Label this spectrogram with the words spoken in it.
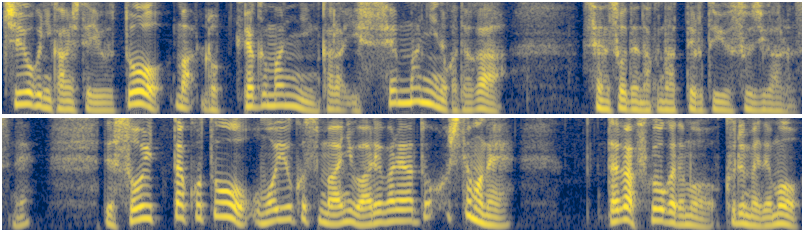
中国に関して言うと、まあ、600万人から1000万人の方が戦争で亡くなっているという数字があるんですね。でそういったことを思い起こす前に我々はどうしてもね例えば福岡でも久留米でも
